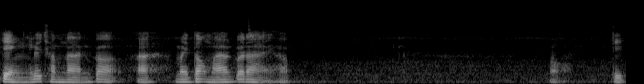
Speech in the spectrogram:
เก่งหรือชำนาญก็อะไม่ต้องมาร์กก็ได้ครับติด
